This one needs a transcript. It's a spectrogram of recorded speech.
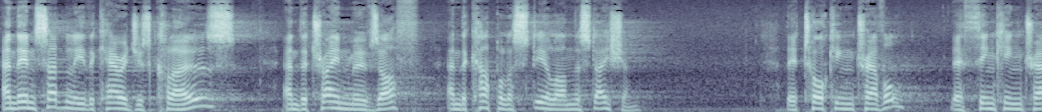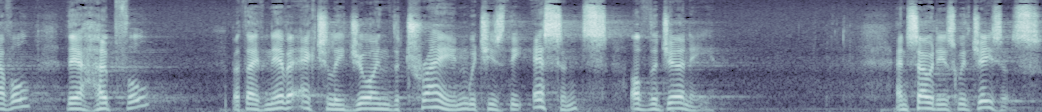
And then suddenly the carriages close, and the train moves off, and the couple are still on the station. They're talking travel, they're thinking travel, they're hopeful, but they've never actually joined the train, which is the essence of the journey. And so it is with Jesus.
